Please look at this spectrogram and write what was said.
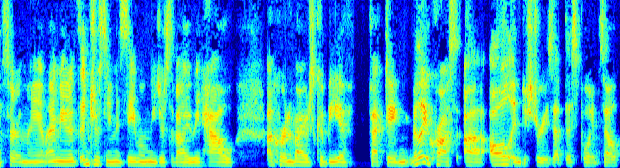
certainly. I mean, it's interesting to see when we just evaluate how a coronavirus could be affecting really across uh, all industries at this point. So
